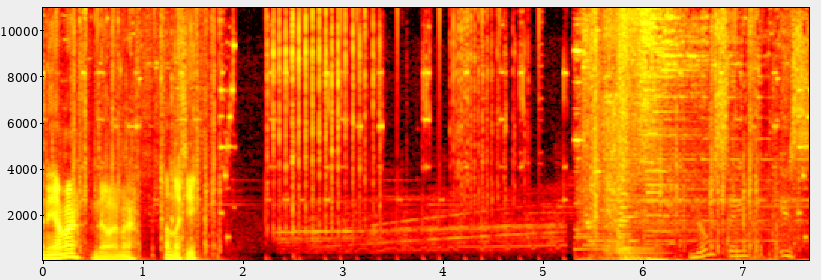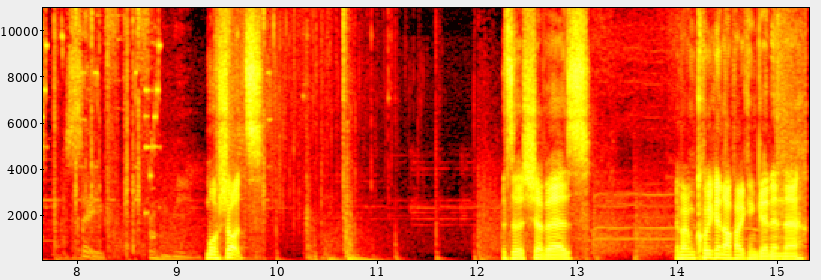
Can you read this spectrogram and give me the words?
Any ammo? No ammo. Unlucky. No safe is safe from me. More shots. It's a Chavez. If I'm quick enough, I can get in there.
